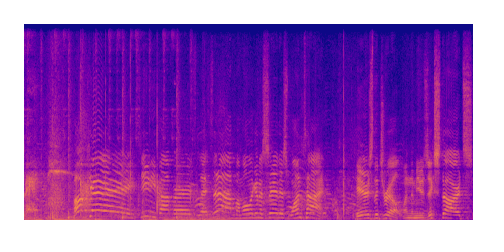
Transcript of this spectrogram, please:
Bang. Okay, teeny boppers, listen up. I'm only gonna say this one time. Here's the drill. When the music starts,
